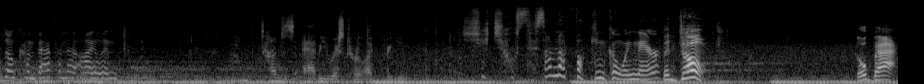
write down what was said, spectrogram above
People don't come back from that island. How many times has Abby risked her life for you? She chose this. I'm not fucking going there. Then don't! Go back.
